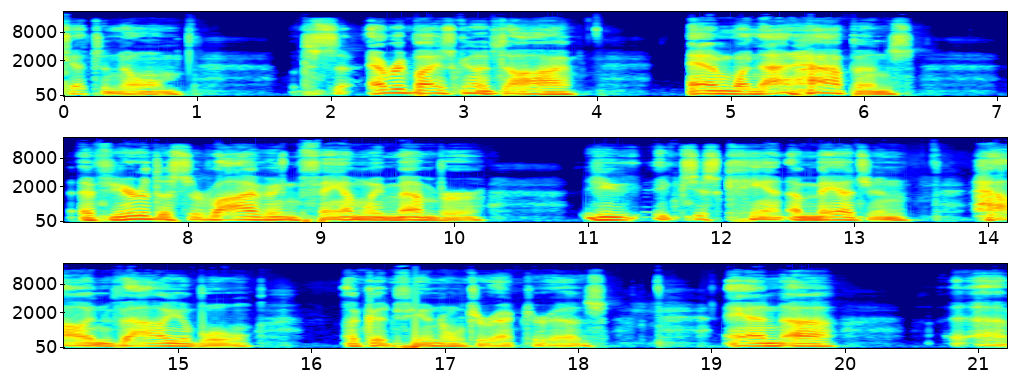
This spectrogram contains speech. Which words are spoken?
get to know him. Everybody's going to die. And when that happens, if you're the surviving family member, you just can't imagine how invaluable a good funeral director is. And uh, uh,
